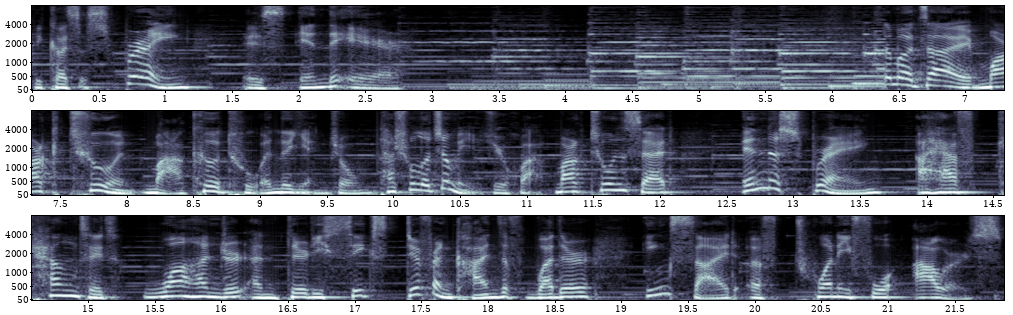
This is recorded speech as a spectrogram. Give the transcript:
because spring is in the air. 那么在 Mark Twain 马克吐恩的眼中，他说了这么一句话：Mark Twain said, "In the spring, I have counted 136 different kinds of weather." Inside of 24 hours.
